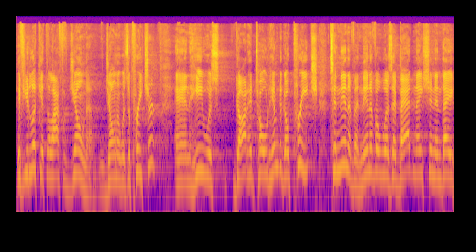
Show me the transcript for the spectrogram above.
If you look at the life of Jonah, Jonah was a preacher and he was God had told him to go preach to Nineveh. Nineveh was a bad nation and they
